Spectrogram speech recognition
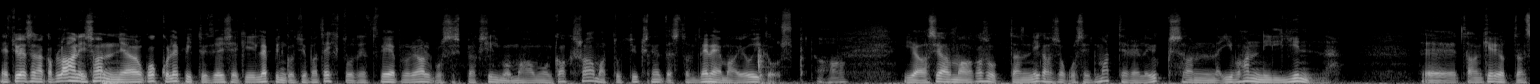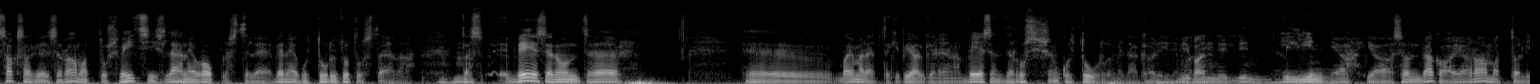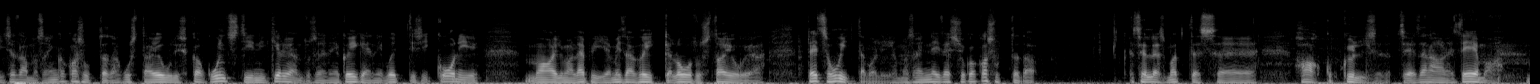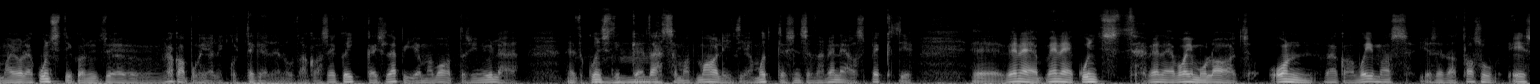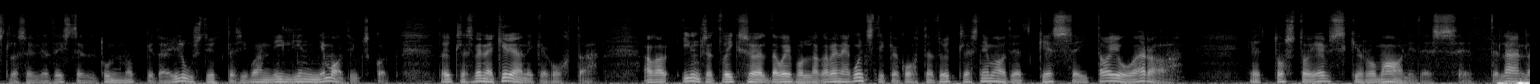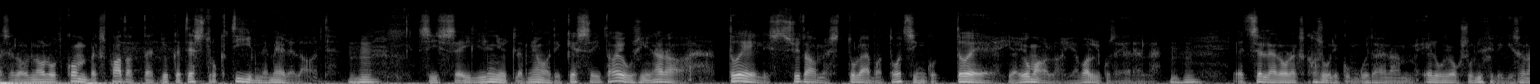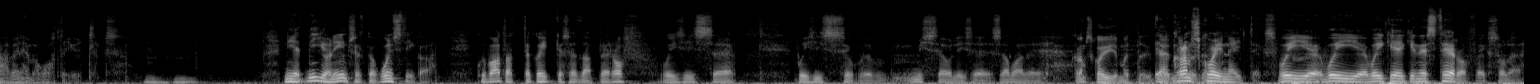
et ühesõnaga plaanis on ja kokku lepitud ja isegi lepingud juba tehtud, et veebruari alguses peaks ilmuma mul kaks raamatut, üks nendest on Venemaa ja õigeusk. ja seal ma kasutan igasuguseid materjale, üks on Ivan Iljin Eh, ta on kirjutanud saksakeelse raamatu Šveitsis lääne-eurooplastele vene kultuuri tutvustajana mm. -hmm. ta Wesenud äh, ma ei mäletagi pealkirja enam, Wesen der russischen kultuur või midagi oli. Ivan Iljin. Iljin jah, ja see on väga hea raamat oli, seda ma sain ka kasutada, kus ta jõudis ka kunstini, kirjanduseni ja kõigeni, võttis ikooni maailma läbi ja mida kõike, loodustaju ja täitsa huvitav oli ja ma sain neid asju ka kasutada. selles mõttes äh, haakub küll see, see tänane teema. ma ei ole kunstiga nüüd äh, väga põhjalikult tegelenud, aga see kõik käis läbi ja ma vaatasin üle need kunstnike mm tähtsamad maalid ja mõtlesin seda Vene aspekti. Vene, Vene kunst, Vene vaimulaad on väga võimas ja seda tasub eestlasel ja teistel tundma õppida. ilusti ütles Ivan Iljin niimoodi ükskord, ta ütles vene kirjanike kohta, aga ilmselt võiks öelda võib-olla ka vene kunstnike kohta, ta ütles niimoodi, et kes ei taju ära et Dostojevski romaanides, et läänlasel on olnud kombeks vaadata, et niisugune destruktiivne meelelaad mm. -hmm. Siis Iljini ütleb niimoodi, kes ei taju siin ära tõelist südamest tulevat otsingut tõe ja Jumala ja valguse järele mm, -hmm. et sellel oleks kasulikum, kui ta enam elu jooksul ühtegi sõna Venemaa kohta ei ütleks mm. -hmm. nii et nii on ilmselt ka kunstiga. kui vaadata kõike seda Perov või siis äh, või siis mis see oli, see samane Kramskoi mõte. jah, Kramskoi näiteks või, või, või keegi Nesterov, eks ole.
